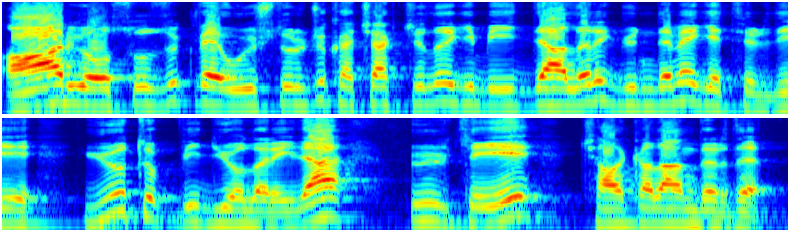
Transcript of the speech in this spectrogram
ağır yolsuzluk ve uyuşturucu kaçakçılığı gibi iddiaları gündeme getirdiği YouTube videolarıyla ülkeyi çalkalandırdı.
